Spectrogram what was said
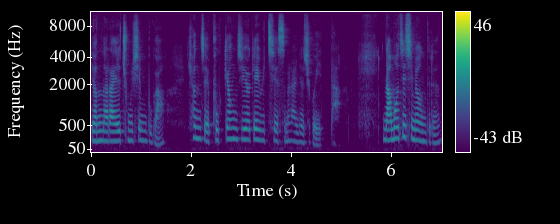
연나라의 중심부가 현재 북경 지역에 위치했음을 알려주고 있다. 나머지 지명들은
